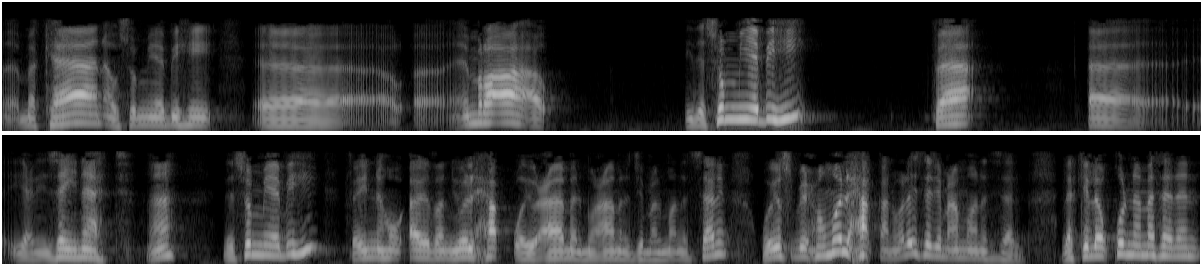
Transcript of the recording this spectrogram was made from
مكان أو سمي به امرأة أو إذا سمي به ف يعني زينات ها؟ إذا سمي به فإنه أيضا يلحق ويعامل معاملة جمع المؤنث السالم ويصبح ملحقا وليس جمع المؤنث السالم. لكن لو قلنا مثلا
